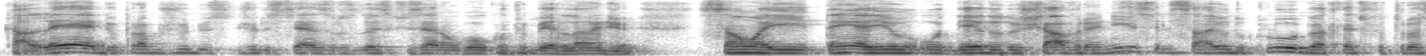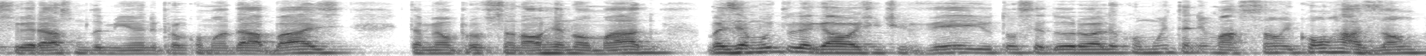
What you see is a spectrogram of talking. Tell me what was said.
Caleb, o próprio Júlio, Júlio César, os dois que fizeram gol contra o Berlândia, são aí, tem aí o, o dedo do Chavre nisso, ele saiu do clube, o Atlético trouxe o Erasmo Damiani para comandar a base, também é um profissional renomado, mas é muito legal a gente ver e o torcedor olha com muita animação e com razão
